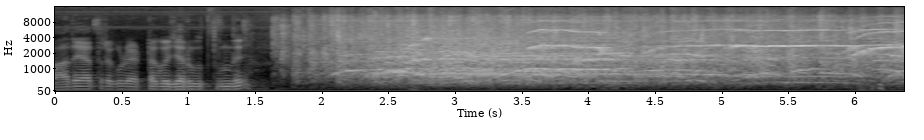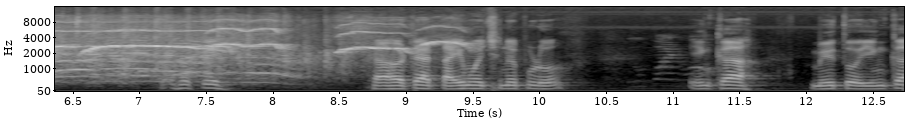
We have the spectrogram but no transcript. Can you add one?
పాదయాత్ర కూడా ఎట్టగో జరుగుతుంది. కాబట్టి కాబట్టి ఆ టైం వచ్చినప్పుడు ఇంకా మీతో ఇంకా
